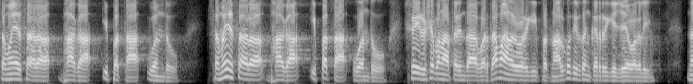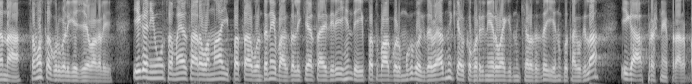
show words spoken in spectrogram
ಸಮಯಸಾರ ಭಾಗ ಇಪ್ಪತ್ತ ಒಂದು. ಸಮಯಸಾರ ಭಾಗ ಇಪ್ಪತ್ತ ಒಂದು. ಶ್ರೀ ಋಷಭನಾಥರಿಂದ ವರ್ಧಮಾನರವರೆಗೆ ಇಪ್ಪತ್ನಾಲ್ಕು ತೀರ್ಥಂಕರರಿಗೆ ಜಯವಾಗಲಿ. ನನ್ನ ಸಮಸ್ತ ಗುರುಗಳಿಗೆ ಜಯವಾಗಲಿ. ಈಗ ನೀವು ಸಮಯಸಾರವನ್ನು ಇಪ್ಪತ್ತ ಒಂದನೇ ಭಾಗದಲ್ಲಿ ಕೇಳ್ತಾ ಇದ್ದೀರಿ. ಹಿಂದೆ ಇಪ್ಪತ್ತು ಭಾಗಗಳು ಮುಗಿದು ಹೋಗಿದ್ದಾವೆ ಅದನ್ನು ಕೇಳ್ಕೊಬರ್ರಿ. ನೇರವಾಗಿ ಇದನ್ನು ಕೇಳೋದ್ರಿಂದ ಏನು ಗೊತ್ತಾಗೋದಿಲ್ಲ. ಈಗ ಪ್ರಶ್ನೆ ಪ್ರಾರಂಭ.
